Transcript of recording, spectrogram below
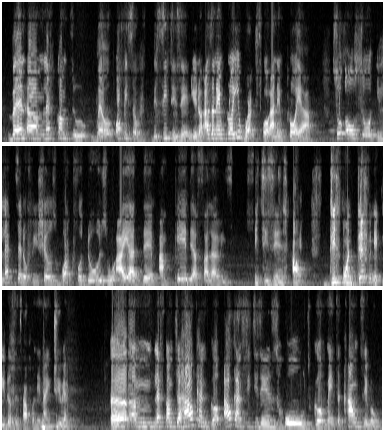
then um, let's come to, well, office of the citizen. You know, as an employee works for an employer, so also elected officials work for those who hired them and pay their salaries. Citizens. Um, this one definitely doesn't happen in Nigeria. Um, let's come to how can go- how can citizens hold government accountable?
